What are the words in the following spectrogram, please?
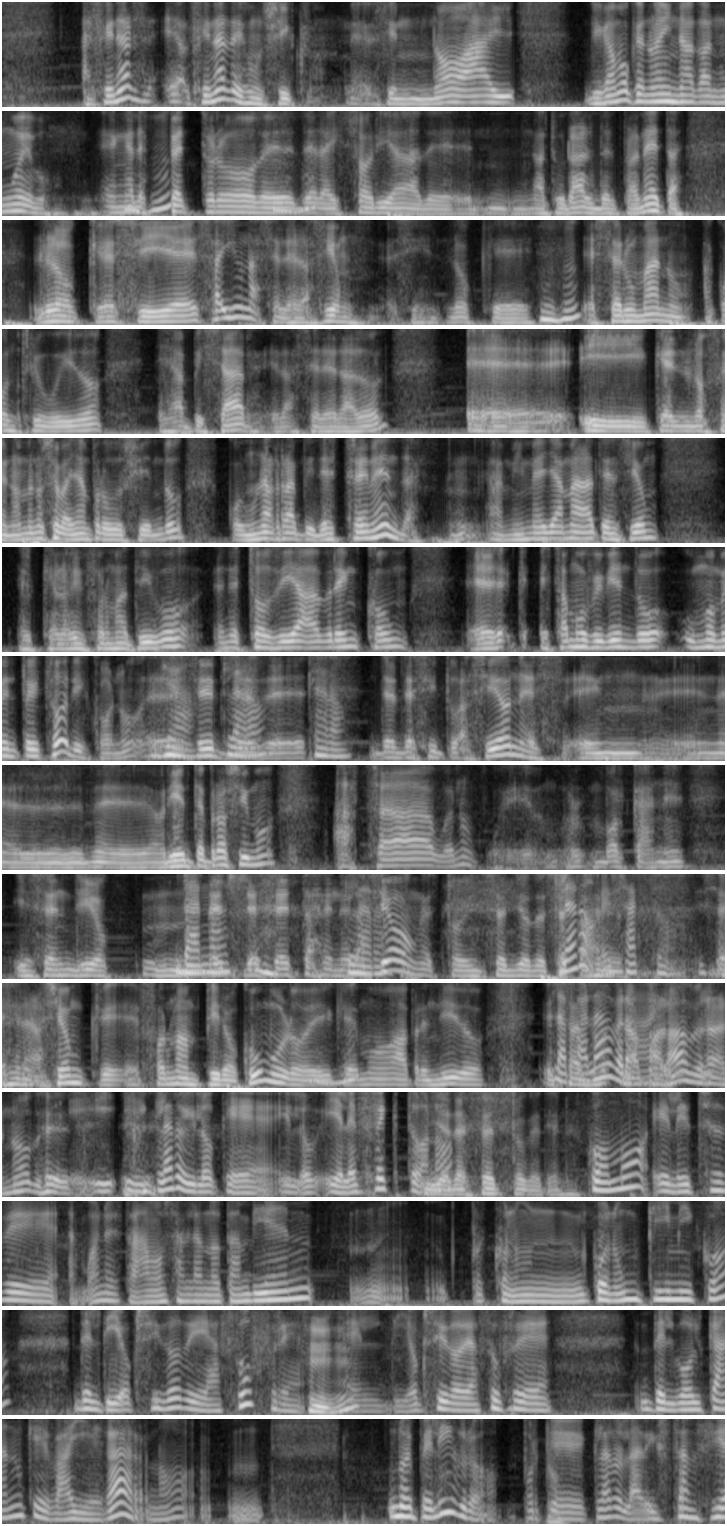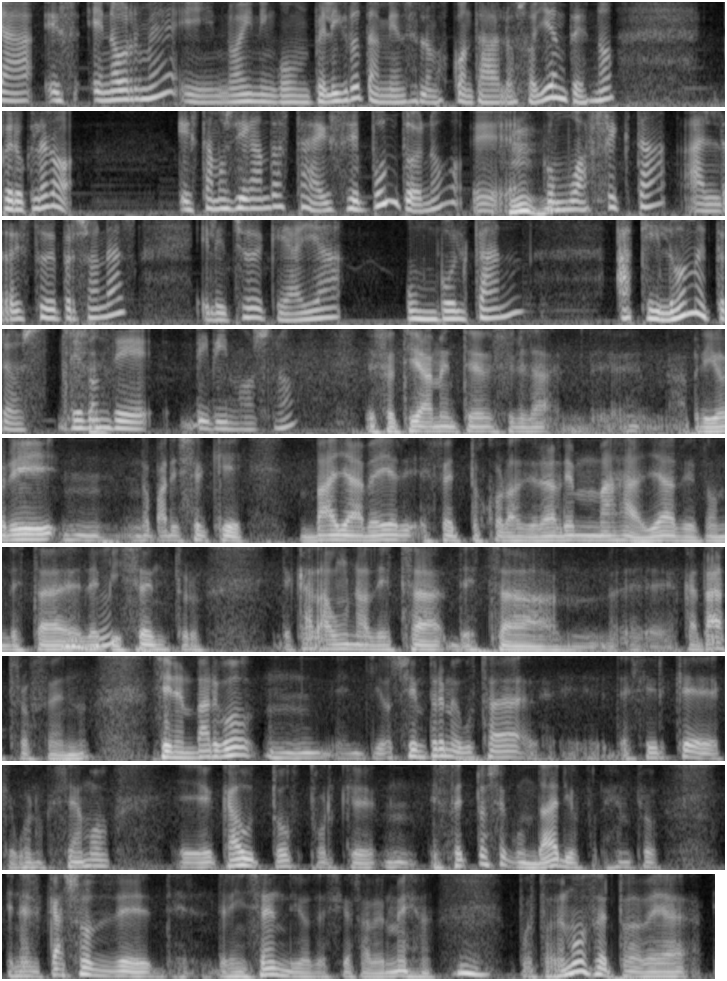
Al final, al final es un ciclo, es decir, no hay, digamos que no hay nada nuevo en el espectro de, la historia natural del planeta. Lo que sí es, hay una aceleración. Es decir, lo que el ser humano ha contribuido es a pisar el acelerador eh, y que los fenómenos se vayan produciendo con una rapidez tremenda. A mí me llama la atención el que los informativos en estos días abren con eh, estamos viviendo un momento histórico, ¿no? Es decir, desde, situaciones en, el eh, Oriente Próximo hasta, bueno, pues, volcanes, incendios mm, de, sexta generación, estos incendios de sexta exacto, generación que forman pirocúmulo y que hemos aprendido la palabra, la palabra, ¿no? y, claro, y lo que y, el efecto, ¿no? Y el efecto que tiene. Como el hecho de, bueno, estábamos hablando también pues con un, con un químico del dióxido de azufre, el dióxido de azufre del volcán que va a llegar, ¿no? Mm, no hay peligro, porque claro, la distancia es enorme y no hay ningún peligro, también se lo hemos contado a los oyentes, ¿no? Pero claro, estamos llegando hasta ese punto, ¿no? Eh, ¿Cómo afecta al resto de personas el hecho de que haya un volcán a kilómetros de donde vivimos, ¿no? Efectivamente, decir, a priori mm, no parece que vaya a haber efectos colaterales más allá de donde está el epicentro de cada una de estas de estas eh, catástrofes. Sin embargo, mm, yo siempre me gusta eh, decir que, bueno, que seamos eh, cautos porque mm, efectos secundarios, por ejemplo, en el caso del incendio de Sierra Bermeja, mm. pues podemos ver todavía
